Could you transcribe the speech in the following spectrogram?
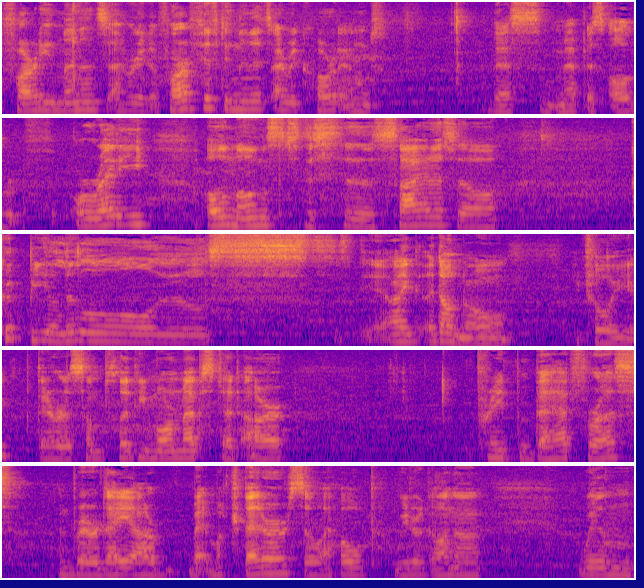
40 minutes I record for 50 minutes I record and this map is al already almost decided, so could be a little. I, I don't know. Actually, there are some plenty more maps that are pretty bad for us, and where they are much better. So I hope we're gonna win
